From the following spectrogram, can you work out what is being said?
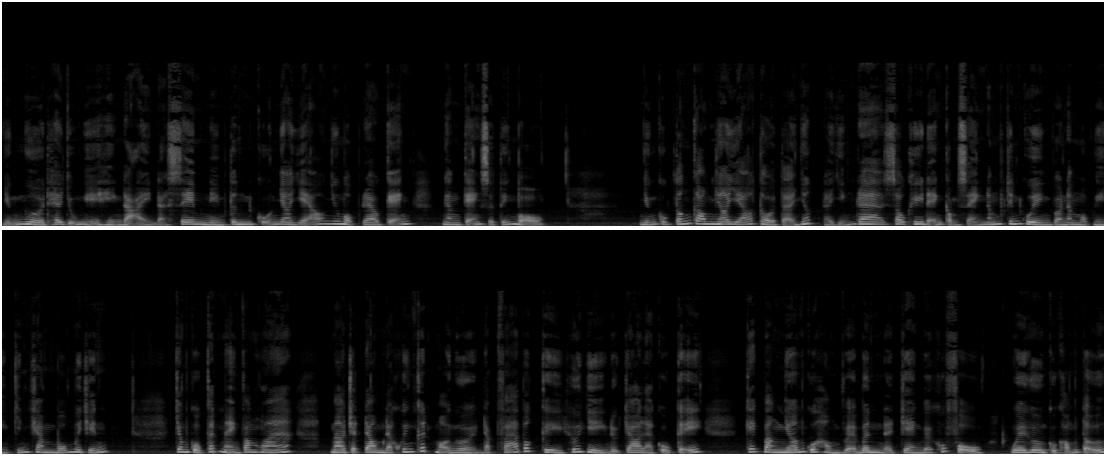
những người theo chủ nghĩa hiện đại đã xem niềm tin của nho giáo như một rào cản ngăn cản sự tiến bộ. Những cuộc tấn công nho giáo tồi tệ nhất đã diễn ra sau khi đảng Cộng sản nắm chính quyền vào năm 1949. Trong cuộc cách mạng văn hóa, Mao Trạch Đông đã khuyến khích mọi người đập phá bất kỳ thứ gì được cho là cũ kỹ. Các băng nhóm của Hồng vệ binh đã tràn về khúc phụ, quê hương của khổng tử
